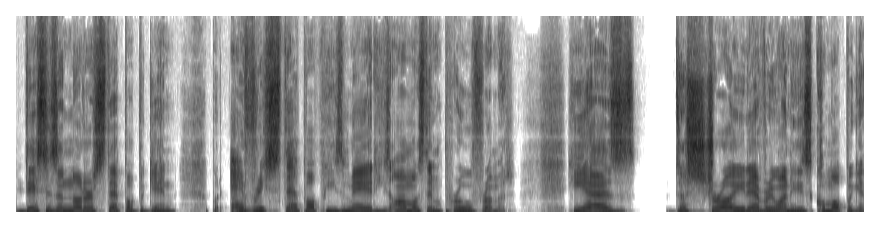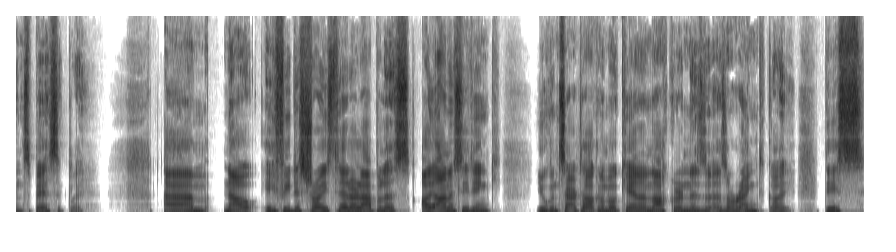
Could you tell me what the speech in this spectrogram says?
this is another step up again. But every step up he's made, he's almost improved from it. He has destroyed everyone he's come up against, basically. Um, now, if he destroys Taylor Lapilus, I honestly think you can start talking about Caolan Loughran as, as a ranked guy. This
